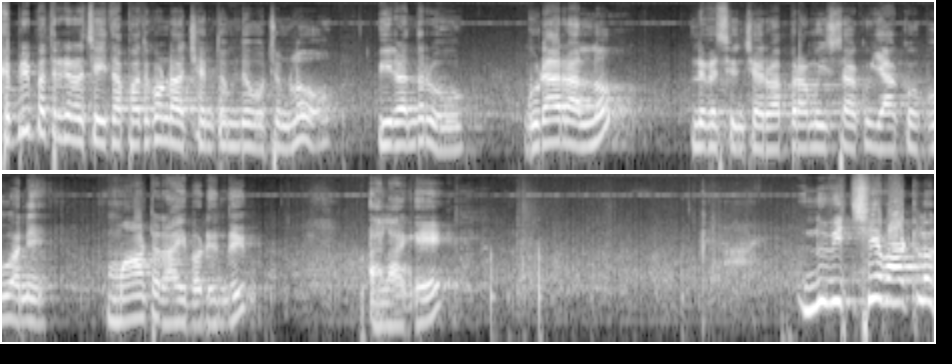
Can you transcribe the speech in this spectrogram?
హెబ్రి పత్రిక రచయిత పదకొండు అధ్యాయం తొమ్మిదో వచనంలో వీరందరూ గుడారాల్లో నివసించారు. అబ్రాహము ఇస్సాకు యాకోబు అనే మాట రాయబడింది. అలాగే నువ్వు ఇచ్చే వాటిలో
